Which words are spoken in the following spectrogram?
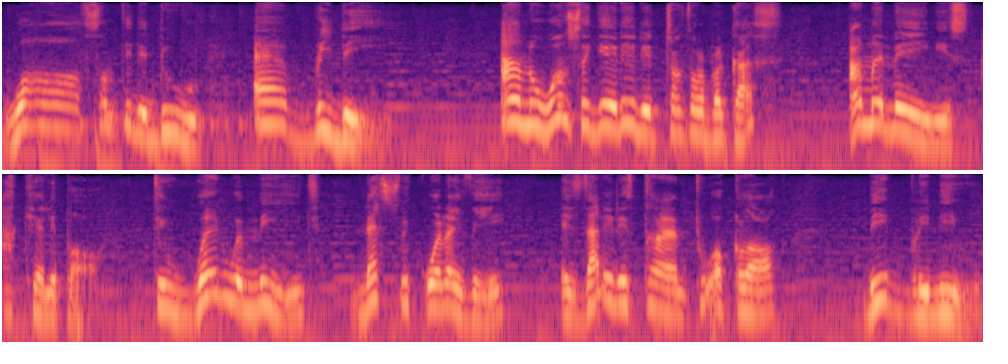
what something they do every day. And once again in the Transformer Broadcast, and my name is Akeli Paul. Till when we meet next week Wednesday, is that it is time, 2 o'clock, be renewed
